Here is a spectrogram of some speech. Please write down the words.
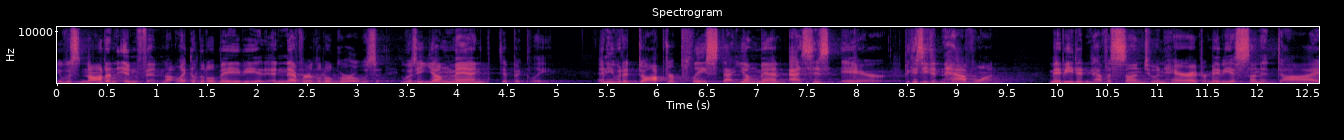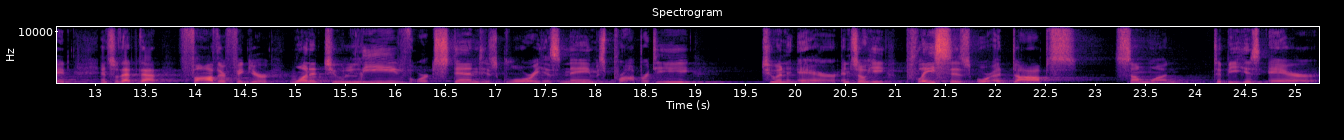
it was not an infant, not like a little baby, and never a little girl. It was it was a young man, typically. And he would adopt or place that young man as his heir because he didn't have one. Maybe he didn't have a son to inherit, or maybe his son had died. And so that, that father figure wanted to leave or extend his glory, his name, his property to an heir. And so he places or adopts someone to be his heir.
